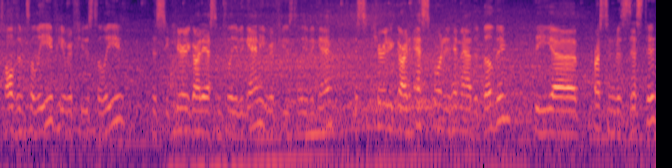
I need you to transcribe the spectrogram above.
told him to leave. He refused to leave. The security guard asked him to leave again. He refused to leave again. The security guard escorted him out of the building. The uh, person resisted.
